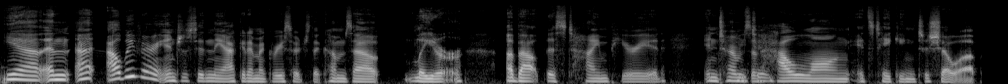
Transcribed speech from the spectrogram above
Yeah. And I, I'll be very interested in the academic research that comes out later about this time period in terms of how long it's taking to show up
